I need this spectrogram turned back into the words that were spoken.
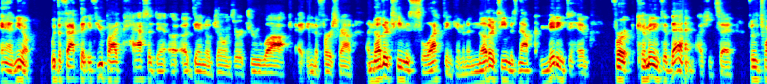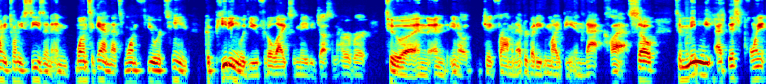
and you know, with the fact that if you bypass a, Dan, a, Daniel Jones or a Drew Lock in the first round, another team is selecting him, and another team is now committing to him for committing to them, I should say, for the 2020 season. And once again, that's one fewer team competing with you for the likes of maybe Justin Herbert, Tua, and and you know Jake Fromm and everybody who might be in that class. So to me, at this point,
